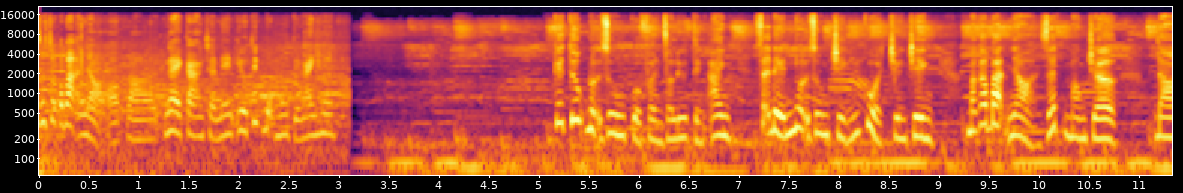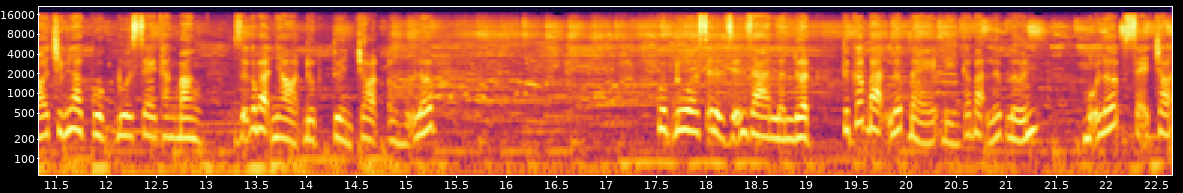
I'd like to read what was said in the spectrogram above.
giúp cho các bạn nhỏ ờ, ngày càng trở nên yêu thích bộ môn tiếng Anh hơn. Kết thúc nội dung của phần giao lưu tiếng Anh sẽ đến nội dung chính của chương trình mà các bạn nhỏ rất mong chờ. Đó chính là cuộc đua xe thăng bằng giữa các bạn nhỏ được tuyển chọn ở mỗi lớp. Cuộc đua sẽ được diễn ra lần lượt từ các bạn lớp bé đến các bạn lớp lớn. Mỗi lớp sẽ chọn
